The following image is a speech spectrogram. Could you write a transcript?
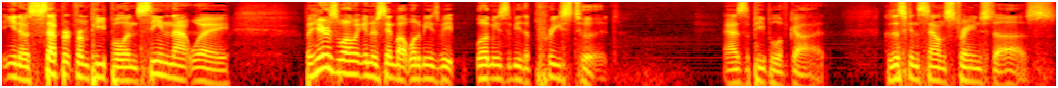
you know separate from people and seen in that way. But here's what we understand about what it means to be what it means to be the priesthood as the people of God. Because this can sound strange to us.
